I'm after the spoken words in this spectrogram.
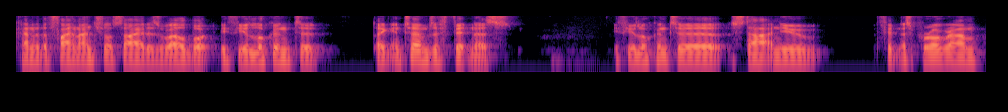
kind of the financial side as well. But if you're looking to like in terms of fitness, if you're looking to start a new fitness program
